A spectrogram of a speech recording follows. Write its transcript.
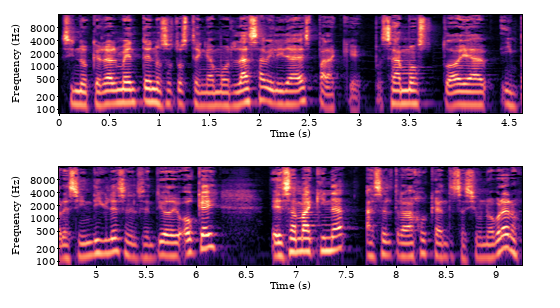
sino que realmente nosotros tengamos las habilidades para que pues, seamos todavía imprescindibles en el sentido de, ok, esa máquina hace el trabajo que antes hacía un obrero.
